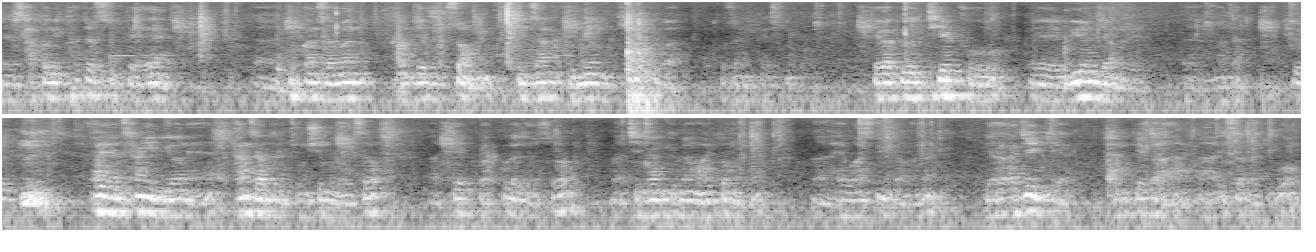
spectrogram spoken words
에, 사건이 터졌을 때 어, 북한성은 강제 북송 진상 규명 TF가 구성이 됐습니다. 제가 그 TF의 위원장을 어, 맡아 그 관련 상임위원회 간사들을 중심으로 해서 어, TF가 꾸려져서 어, 진상 규명 활동을 어, 해왔습니다만 여러 가지 이제 한계가 아, 있어가지고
